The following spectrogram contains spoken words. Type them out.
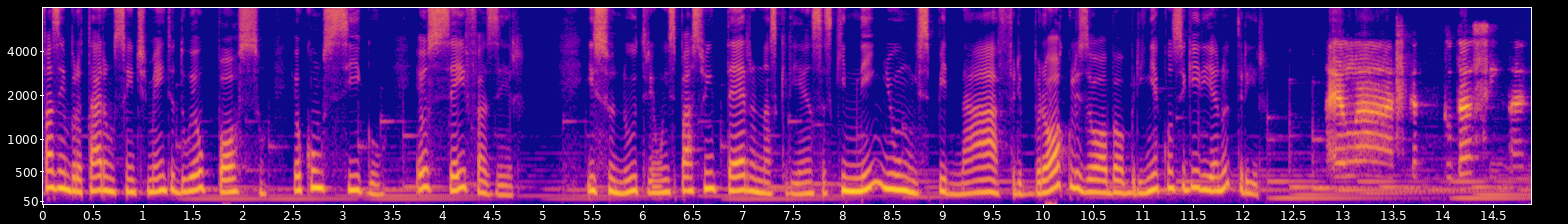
fazem brotar um sentimento do eu posso, eu consigo, eu sei fazer. Isso nutre um espaço interno nas crianças que nenhum espinafre, brócolis ou abobrinha conseguiria nutrir. Ela fica tudo assim, né?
